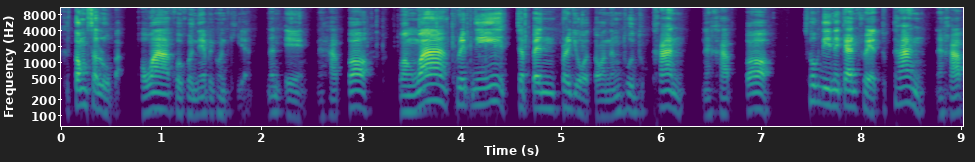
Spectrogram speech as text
คือต้องสรุปอะเพราะว่าคนคนนี้เป็นคนเขียนนั่นเองนะครับ ก็หวังว่าคลิปนี้จะเป็นประโยชน์ต่อนักทุนทุกท่านนะครับ ก็โชคดีในการเทรดทุกท่านนะครับ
